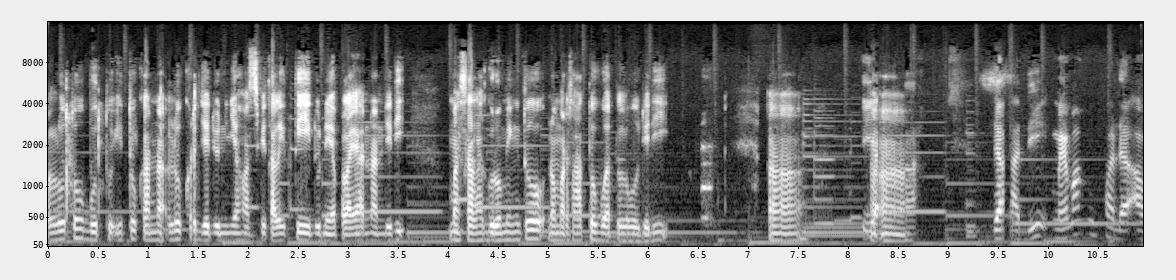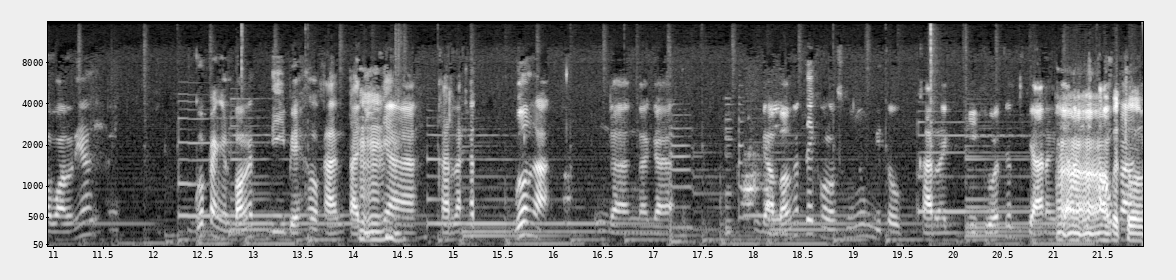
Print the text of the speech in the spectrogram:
lu tuh butuh itu karena lu kerja di dunia hospitality, dunia pelayanan. Jadi masalah grooming tuh nomor satu buat lu. Jadi eh, Iya. Heeh. Jadi memang pada awalnya gue pengen banget di behel kan tadinya karena kan gue nggak nggak nggak nggak nggak banget deh kalau senyum gitu karena gigi gue tuh jarang-jarang eh, tahu kan. betul.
